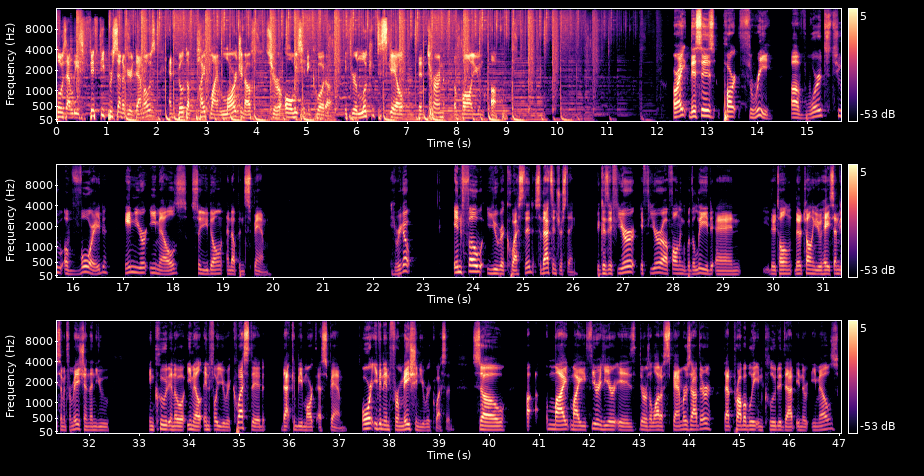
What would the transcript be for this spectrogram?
close at least 50% of your demos, and build a pipeline large enough so you're always hitting quota. If you're looking to scale, then turn the volume up. All right, this is part three of words to avoid in your emails so you don't end up in spam. Here we go. Info you requested. So that's interesting because if you're if you're uh, following up with a lead and they're telling they're telling you, hey, send me some information, then you include in the email info you requested, that can be marked as spam or even information you requested. So uh, my my theory here is there's a lot of spammers out there that probably included that in their emails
